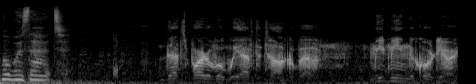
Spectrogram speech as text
What was that? That's part of what we have to talk about. Meet me in the courtyard.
